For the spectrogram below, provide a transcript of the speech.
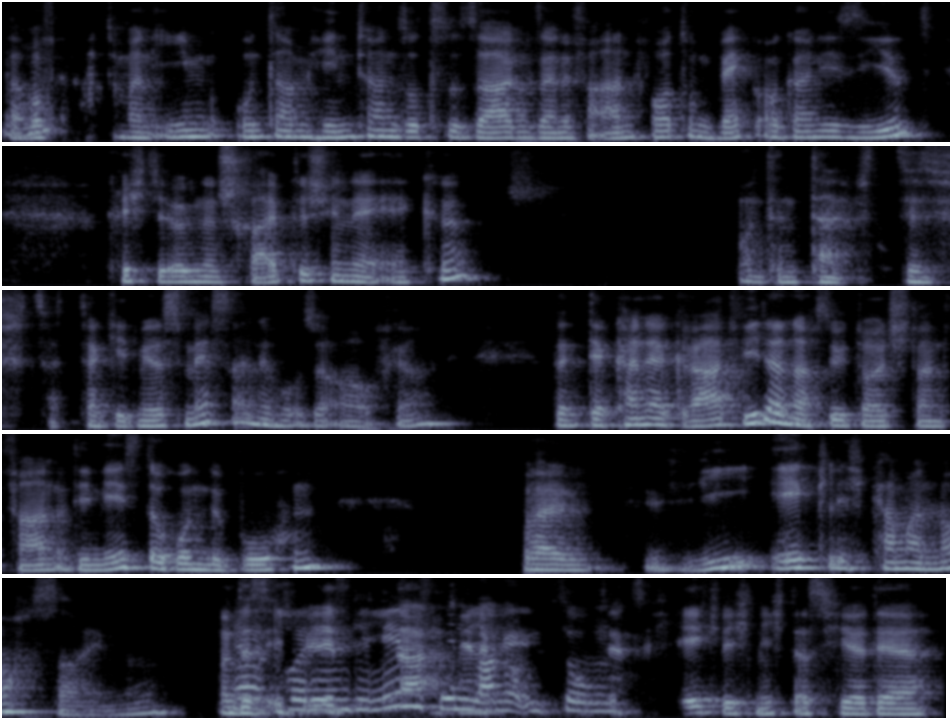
Mhm. Darauf hatte man ihm unterm Hintern sozusagen seine Verantwortung wegorganisiert, kriegte irgendeinen Schreibtisch in der Ecke und dann da, da geht mir das Messer in der Hose auf, ja. Der kann ja gerade wieder nach Süddeutschland fahren und die nächste Runde buchen, weil wie eklig kann man noch sein? Ne? Und ja, das ich wurde ihm die Lebensgrundlage entzogen. eklig nicht, dass hier der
